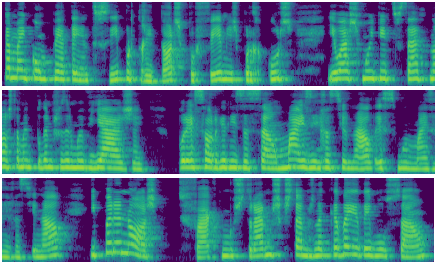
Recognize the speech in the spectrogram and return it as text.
também competem entre si por territórios, por fêmeas, por recursos. E eu acho muito interessante, nós também podemos fazer uma viagem por essa organização mais irracional, esse mundo mais irracional, e para nós, de facto, mostrarmos que estamos na cadeia da evolução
